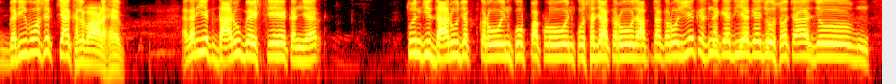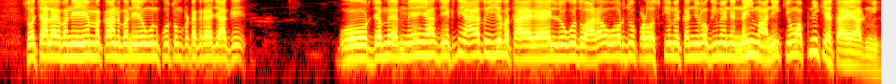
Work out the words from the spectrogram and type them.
गरीबों से क्या खिलवाड़ है? अगर ये दारू बेचते हैं कंजर तो इनकी दारू जब्त करो, इनको पकड़ो, इनको सजा करो, जाब्ता करो। ये किसने कह दिया कि जो शौचा, जो शौचालय बने हैं, मकान बने हैं, उनको तुम पटक रहे जाके? और जब मैं मैं यहाँ देखने आया तो ये बताया गया इन लोगों द्वारा और जो पड़ोस के मैं कंजरों की मैंने नहीं मानी क्यों? अपनी कहता है आदमी।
